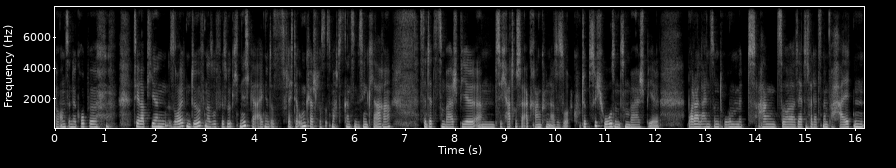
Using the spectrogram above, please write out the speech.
bei uns in der Gruppe therapieren sollten, dürfen, also für es wirklich nicht geeignet ist, ist vielleicht der Umkehrschluss, das macht das Ganze ein bisschen klarer, das sind jetzt zum Beispiel ähm, psychiatrische Erkrankungen, also so akute Psychosen zum Beispiel, Borderline-Syndrom mit Hang zur selbstverletzendem Verhalten.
